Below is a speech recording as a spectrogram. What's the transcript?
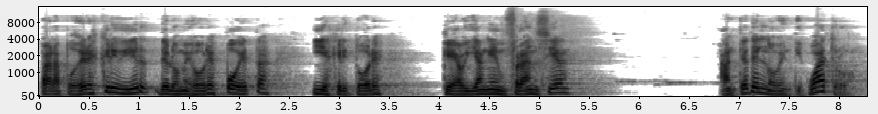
para poder escribir de los mejores poetas y escritores que habían en Francia antes del 94?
